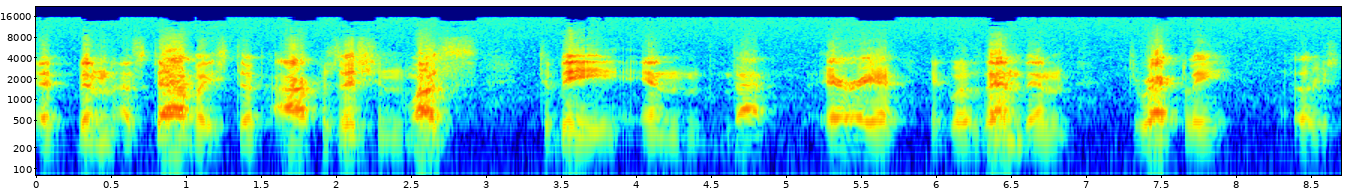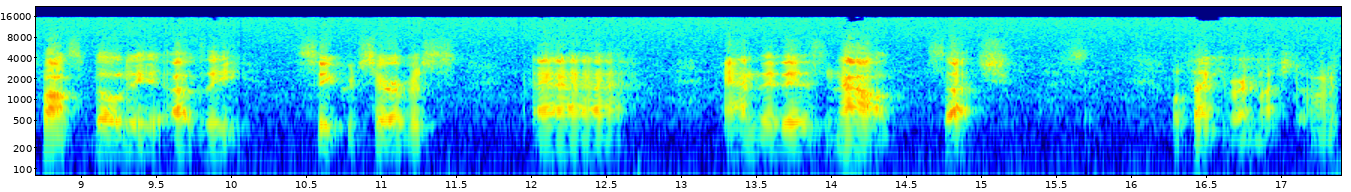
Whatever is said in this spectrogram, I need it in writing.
it been established that our position was to be in that area, it would have then been directly the responsibility of the Secret Service, uh, and it is now such. I see. Well, thank you very much, Doctor.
